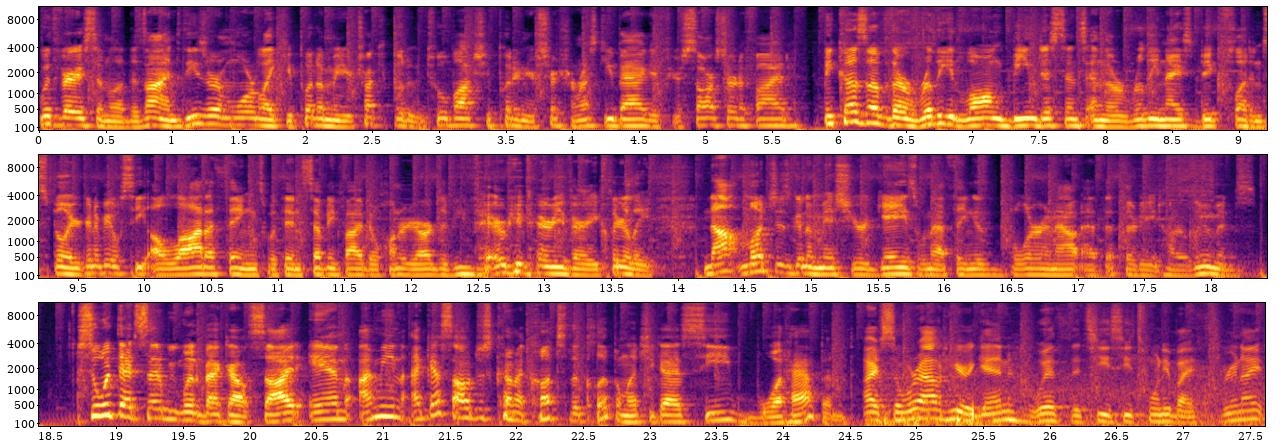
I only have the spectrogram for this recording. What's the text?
with very similar designs. These are more like you put them in your truck, you put them in a toolbox, you put in your search and rescue bag if you're SAR certified. Because of their really long beam distance and their really nice big flood and spill, you're going to be able to see a lot of things within 75 to 100 yards of you very, very, very clearly. Not much is going to miss your gaze when that thing is blurring out at the 3800 lumens. So with that said, we went back outside, and I mean, I guess I'll just kind of cut to the clip and let you guys see what happened. All right, so we're out here again with the TC20 by ThruNite.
